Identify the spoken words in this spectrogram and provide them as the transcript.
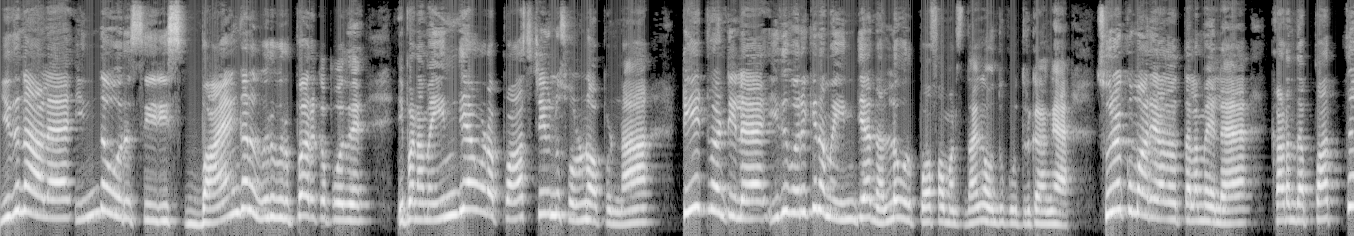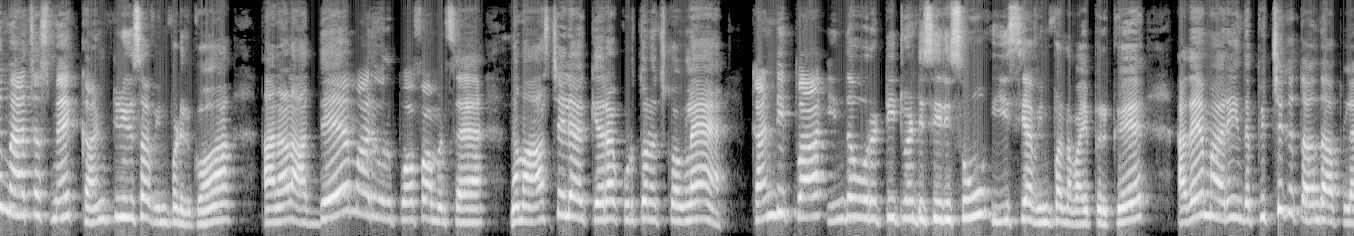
இதனால இந்த ஒரு சீரீஸ் பயங்கர விறுவிறுப்பா இருக்க போகுது. இப்போ நம்ம இந்தியாவோட பாசிட்டிவ்னு சொல்லணும் அப்படின்னா டி ட்வெண்ட்டியில் இது வரைக்கும் நம்ம இந்தியா நல்ல ஒரு பர்ஃபார்மன்ஸ் தாங்க வந்து கொடுத்துருக்காங்க. சூரியகுமார் யாதவ் தலைமையில் கடந்த பத்து மேட்சஸ்மே கண்டினியூஸாக வின் பண்ணியிருக்கோம். அதனால் அதே மாதிரி ஒரு பெர்ஃபார்மன்ஸை நம்ம ஆஸ்திரேலியாவுக்கு எதிராக கொடுத்தோம்னு வச்சுக்கோங்களேன். கண்டிப்பாக இந்த ஒரு டி ட்வெண்ட்டி சீரீஸும் ஈஸியாக வின் பண்ண வாய்ப்பு இருக்குது அதே மாதிரி இந்த பிச்சுக்கு தகுந்தாப்புல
